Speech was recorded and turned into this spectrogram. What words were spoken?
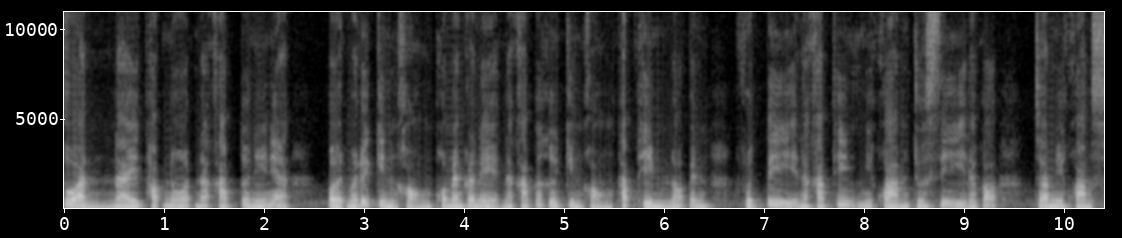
ส่วนในท็อปโน้ตนะครับตัวนี้เนี่ยเปิดมาด้วยกลิ่นของโพมแมนกรเนตนะครับก็คือกลิ่นของทับทิมเนาะเป็นฟรุตตี้นะครับที่มีความจูซี่แล้วก็จะมีความส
